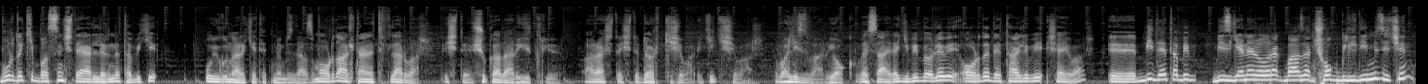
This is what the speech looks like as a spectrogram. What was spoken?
Buradaki basınç değerlerinde tabii ki uygun hareket etmemiz lazım. Orada alternatifler var. İşte şu kadar yüklü. Araçta işte 4 kişi var, 2 kişi var. Valiz var, yok vesaire gibi böyle bir orada detaylı bir şey var. Ee, bir de tabii biz genel olarak bazen çok bildiğimiz için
